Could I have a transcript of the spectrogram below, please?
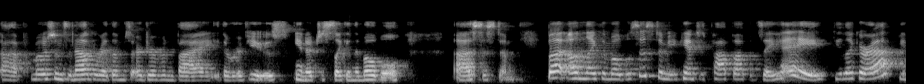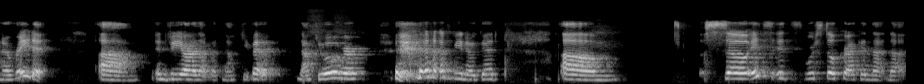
uh, promotions and algorithms are driven by the reviews. You know, just like in the mobile uh, system. But unlike the mobile system, you can't just pop up and say, "Hey, do you like our app? You know, rate it." Um, in VR, that would knock you out, knock you over, be no good. Um, so it's it's we're still cracking that nut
